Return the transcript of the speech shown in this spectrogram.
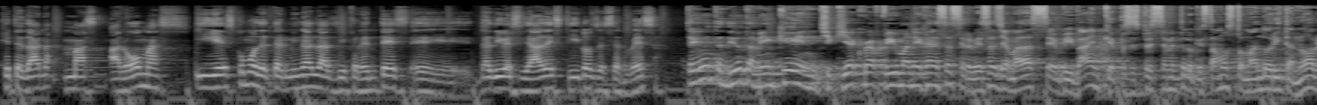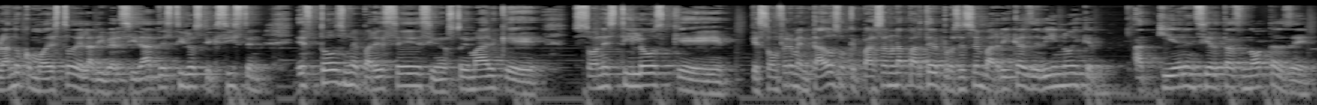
que te dan más aromas y es como determinas las diferentes, eh, la diversidad de estilos de cerveza. Tengo entendido también que en Chiquilla Craft Beer manejan esas cervezas llamadas Servivine, que pues es precisamente lo que estamos tomando ahorita, ¿no? Hablando como de esto de la diversidad de estilos que existen. Estos me parece, si no estoy mal, que son estilos que, que son fermentados o que pasan una parte del proceso en barricas de vino y que adquieren ciertas notas de,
